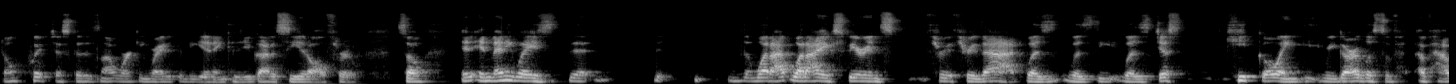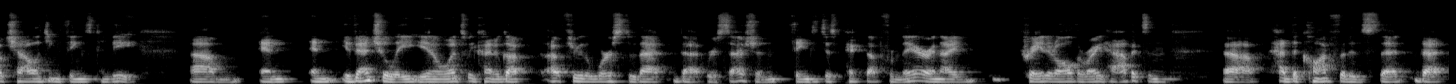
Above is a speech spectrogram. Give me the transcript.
don't quit just because it's not working right at the beginning because you've got to see it all through. So in, in many ways, the, the, the, what I what I experienced through through that was was the was just keep going regardless of of how challenging things can be. Um, and and eventually, you know, once we kind of got out through the worst of that that recession, things just picked up from there, and I created all the right habits and uh, had the confidence that that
